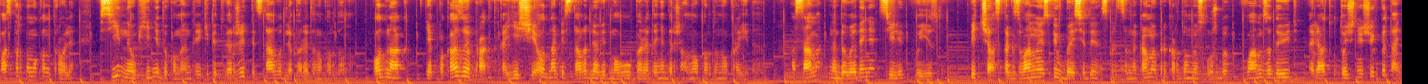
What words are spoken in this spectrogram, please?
паспортному контролі всі необхідні документи, які підтверджують підставу для перетину кордону. Однак, як показує практика, є ще одна підстава для відмови у перетині державного кордону України, а саме недоведення цілі виїзду. Під час так званої співбесіди з представниками прикордонної служби вам задають ряд уточнюючих питань,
